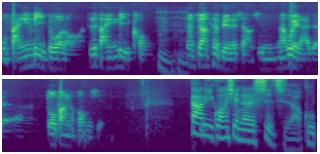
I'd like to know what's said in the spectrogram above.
不反应利多了，只是反应利空。嗯嗯，那就要特别的小心那未来的多方的风险。大力光现在的市值啊，股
